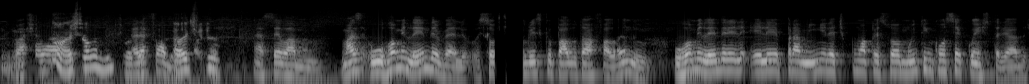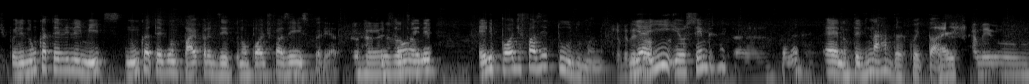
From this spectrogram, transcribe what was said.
Eu acho ela, Não, eu acho ela muito foda. ela é foda. Ela, tipo, É, sei lá, mano. Mas o Homelander, velho, sobre isso que o Pablo tava falando, o Homelander, ele, ele pra mim, ele é tipo uma pessoa muito inconsequente, tá ligado? Tipo, ele nunca teve limites, nunca teve um pai pra dizer, tu não pode fazer isso, tá ligado? aham, Então exatamente. ele, ele pode fazer tudo, mano. E aí, eu sempre... É, não teve nada, coitado. Aí fica meio.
